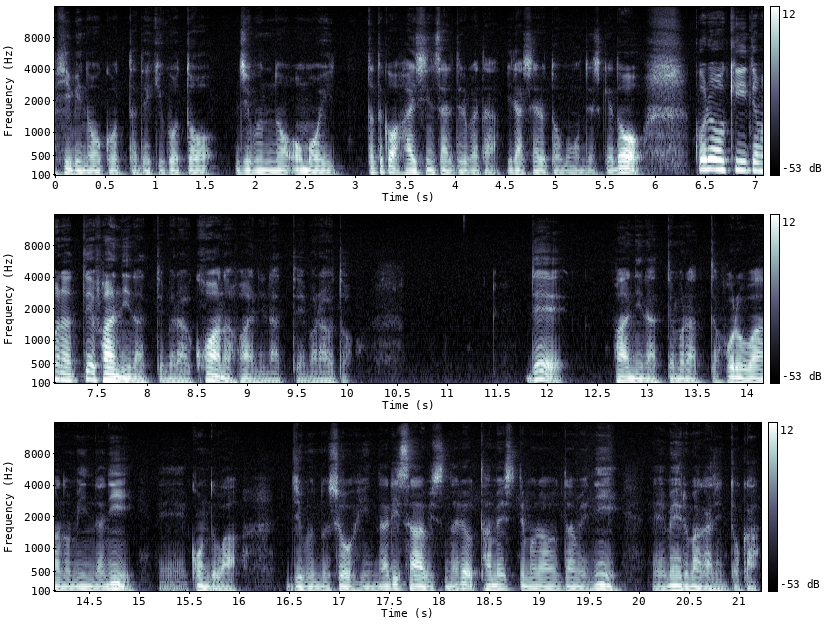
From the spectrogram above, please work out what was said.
日々の起こった出来事自分の思いだとかを配信されてる方いらっしゃると思うんですけどこれを聞いてもらってファンになってもらうコアなファンになってもらうと。でファンになってもらったフォロワーのみんなに、えー今度は自分の商品なりサービスなりを試してもらうために、えーメールマガジンとか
